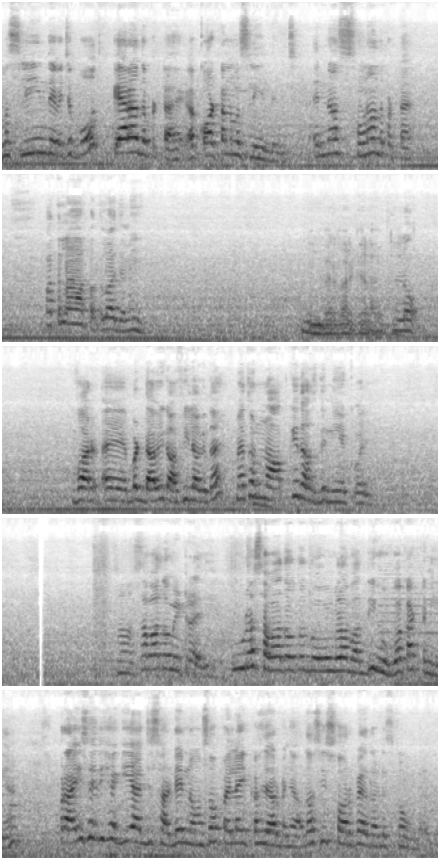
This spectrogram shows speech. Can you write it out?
ਮਸਲੀਨ ਦੇ ਵਿੱਚ ਬਹੁਤ ਪਿਆਰਾ ਦੁਪੱਟਾ ਹੈਗਾ ਕਾਟਨ ਮਸਲੀਨ ਦੇ ਵਿੱਚ। ਇੰਨਾ ਸੋਹਣਾ ਦੁਪੱਟਾ ਹੈ। ਪਤਲਾ ਪਤਲਾ ਜਮੀ ਨੰਬਰ ਵਰਗਾ ਲੱਗਦਾ। ਲੋ ਵੱਡਾ ਵੀ ਕਾਫੀ ਲੱਗਦਾ। ਮੈਂ ਤੁਹਾਨੂੰ ਨਾਪ ਕੇ ਦੱਸ ਦਿੰਨੀ ਹਾਂ ਇੱਕ ਵਾਰੀ। ਹਾਂ, ਸਵਾ ਦੋ ਮੀਟਰ ਹੈ ਜੀ। ਪੂਰਾ ਸਵਾ ਦੋ ਤੋਂ ਦੋ ਉਂਗਲਾ ਵੱਧ ਹੀ ਹੋਊਗਾ, ਘੱਟ ਨਹੀਂ ਹੈ। ਪ੍ਰਾਈਸ ਇਹਦੀ ਹੈਗੀ ਹੈ ਅੱਜ 950 ਪਹਿਲਾਂ 1050 ਦਾ ਸੀ 100 ਰੁਪਏ ਦਾ ਡਿਸਕਾਊਂਟ ਹੈ। ਇਹਦੇ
